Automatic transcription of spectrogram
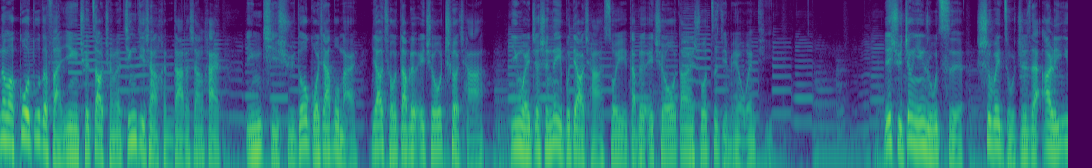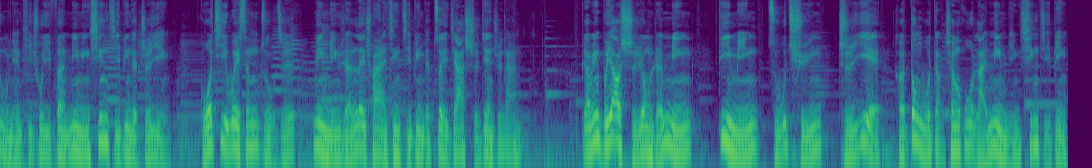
那么过度的反应却造成了经济上很大的伤害，引起许多国家不满，要求 WHO 彻查。因为这是内部调查，所以 WHO 当然说自己没有问题。也许正因如此，世卫组织在2015年提出一份命名新疾病的指引——国际卫生组织命名人类传染性疾病的最佳实践指南，表明不要使用人名、地名、族群、职业和动物等称呼来命名新疾病，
